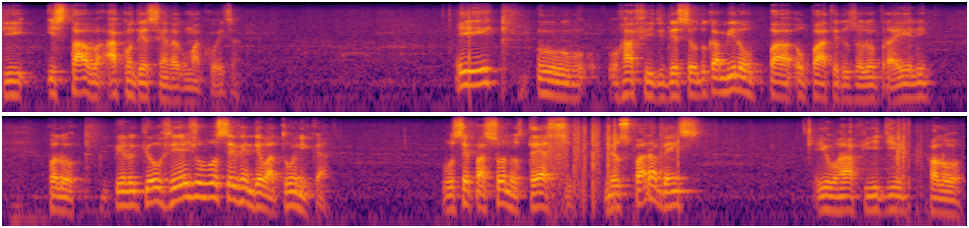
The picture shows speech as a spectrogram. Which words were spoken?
que estava acontecendo alguma coisa. E o, o Rafid desceu do camelo, o, o Páteros olhou para ele, falou: Pelo que eu vejo, você vendeu a túnica. Você passou no teste, meus parabéns. E o Rafid falou:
